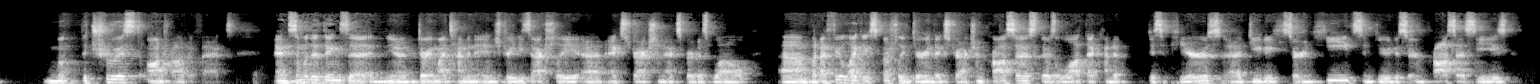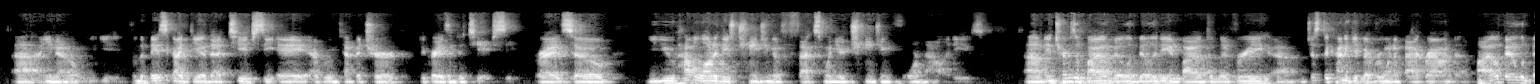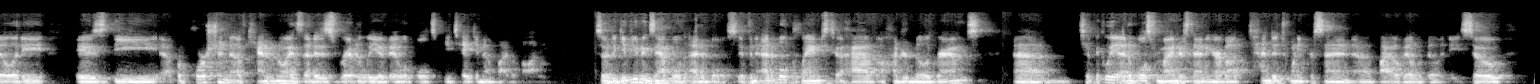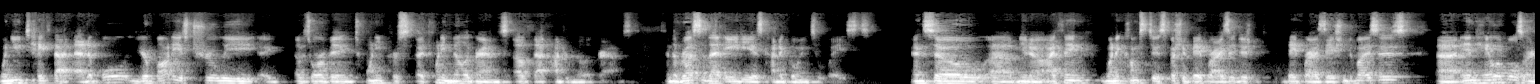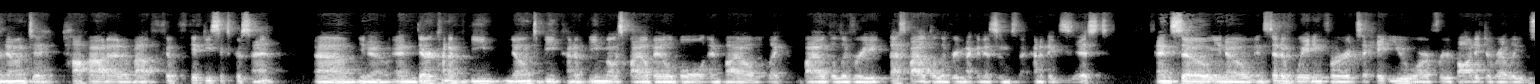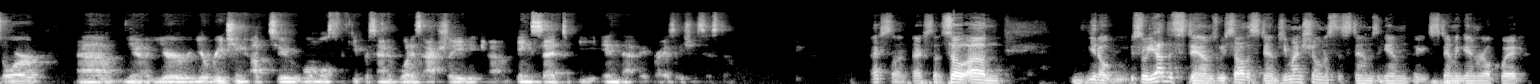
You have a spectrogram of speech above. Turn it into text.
the truest entourage effect. And some of the things that you know during my time in the industry, he's actually an extraction expert as well. Um, but I feel like, especially during the extraction process, there's a lot that kind of disappears uh, due to certain heats and due to certain processes uh, you know, from the basic idea that THCA at room temperature degrades into THC, right? So you have a lot of these changing effects when you're changing formalities. Um, in terms of bioavailability and biodelivery, um, just to kind of give everyone a background, uh, bioavailability is the uh, proportion of cannabinoids that is readily available to be taken up by the body. So to give you an example of edibles, if an edible claims to have 100 milligrams, um, typically, edibles, from my understanding, are about 10 to 20% uh, bioavailability. So when you take that edible, your body is truly uh, absorbing 20, uh, 20 milligrams of that 100 milligrams. And the rest of that 80 is kind of going to waste. And so, um, you know, I think when it comes to especially vaporization, vaporization devices, uh, inhalables are known to top out at about 56% um, you know, and they're kind of be known to be kind of the most bioavailable and bio like bio delivery best bio delivery mechanisms that kind of exist. And so, you know, instead of waiting for it to hit you or for your body to readily absorb, um, you know, you're you're reaching up to almost 50% of what is actually uh, being said to be in that vaporization system. Excellent, excellent. So, um, you know, so you have the stems. We saw the stems. You mind showing us the stems again, stem again, real quick?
